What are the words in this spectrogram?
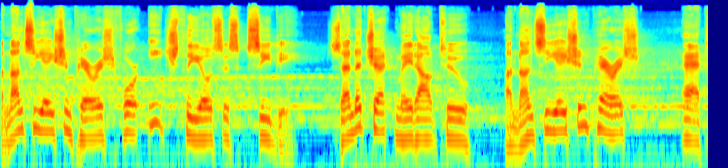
Annunciation Parish for each Theosis CD. Send a check made out to Annunciation Parish at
